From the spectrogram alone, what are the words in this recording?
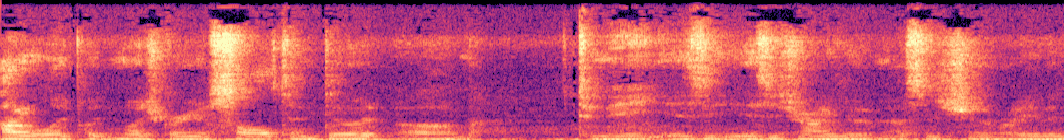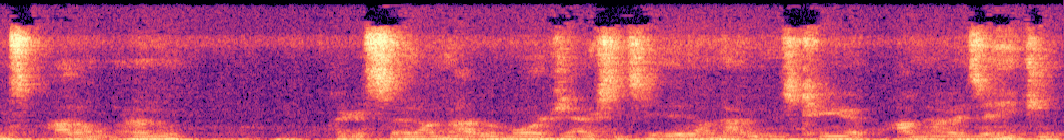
I don't really put much grain of salt into it. Um, to me, is he is he trying to get a message to the Ravens? I don't know. Like I said, I'm not Lamar Jackson's head. I'm not in his camp. I'm not his agent.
